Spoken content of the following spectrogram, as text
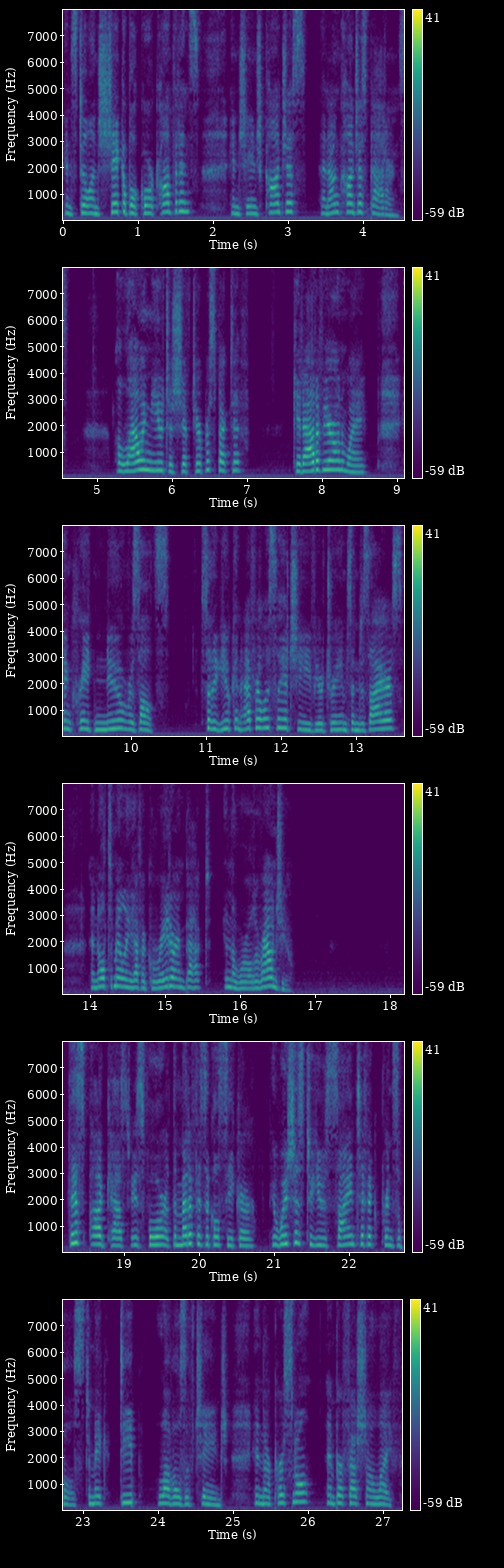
instill unshakable core confidence, and change conscious and unconscious patterns, allowing you to shift your perspective, get out of your own way, and create new results so that you can effortlessly achieve your dreams and desires and ultimately have a greater impact in the world around you. This podcast is for the metaphysical seeker who wishes to use scientific principles to make deep levels of change in their personal and professional life.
